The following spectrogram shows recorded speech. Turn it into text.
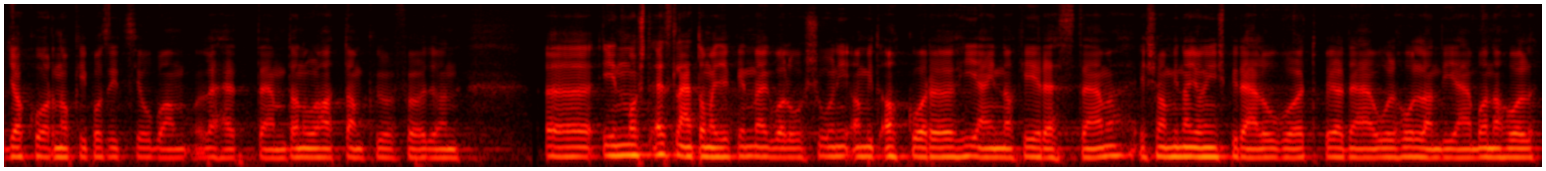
gyakornoki pozícióban lehettem, tanulhattam külföldön. Én most ezt látom egyébként megvalósulni, amit akkor hiánynak éreztem, és ami nagyon inspiráló volt például Hollandiában, ahol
